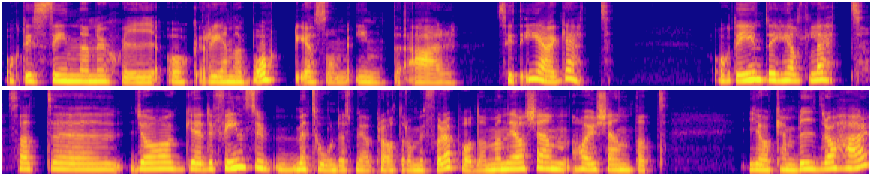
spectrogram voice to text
och till sin energi och rena bort det som inte är sitt eget. Och det är inte helt lätt. Så att eh, jag, det finns ju metoder som jag pratade om i förra podden men jag känn, har ju känt att jag kan bidra här.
